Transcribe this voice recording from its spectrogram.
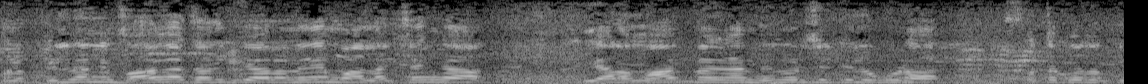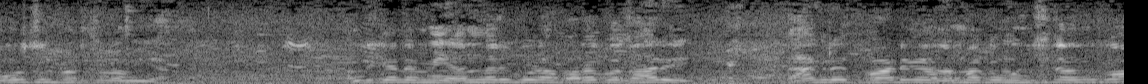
మన పిల్లల్ని బాగా చదివించాలనే మా లక్ష్యంగా ఇవాళ మహాత్మా గాంధీ యూనివర్సిటీలో కూడా కొత్త కొత్త కోర్సులు పెడుతున్నాం ఇవాళ. అందుకని మీ అందరికీ కూడా మరొకసారి కాంగ్రెస్ పార్టీని నమ్మకం ఉంచినందుకు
